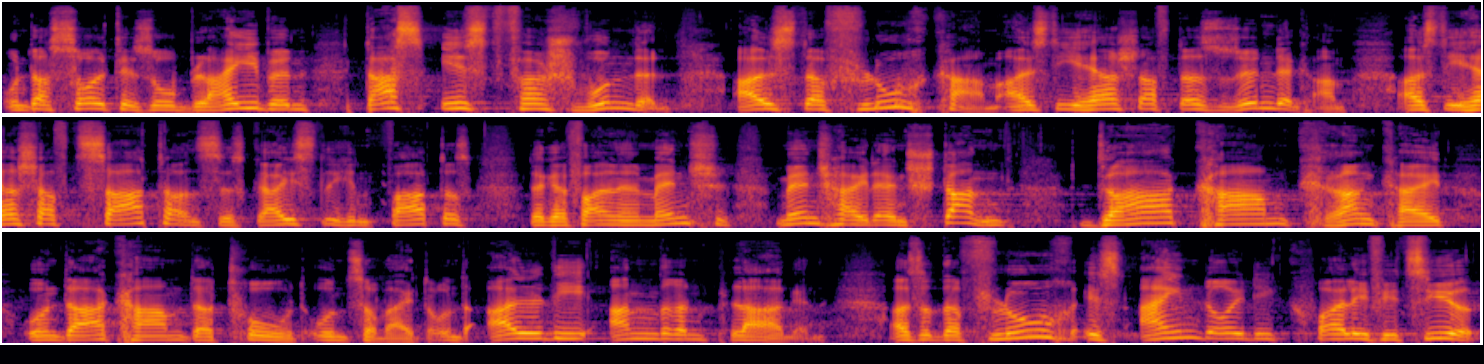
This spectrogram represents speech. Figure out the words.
und das sollte so bleiben. Das ist verschwunden. Als der Fluch kam, als die Herrschaft der Sünde kam, als die Herrschaft Satans, des geistlichen Vaters der gefallenen Mensch, Menschheit entstand, da kam Krankheit und da kam der Tod und so weiter und all die anderen Plagen. Also der Fluch ist eindeutig qualifiziert.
